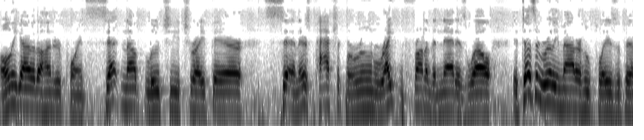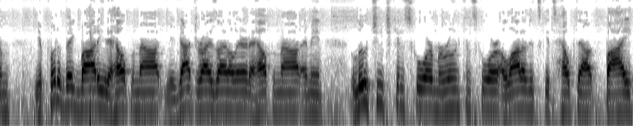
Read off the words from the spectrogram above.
only guy with 100 points, setting up Lucic right there. And there's Patrick Maroon right in front of the net as well. It doesn't really matter who plays with him. You put a big body to help him out. You got Draisaitl there to help him out. I mean, Lucic can score, Maroon can score. A lot of it gets helped out by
